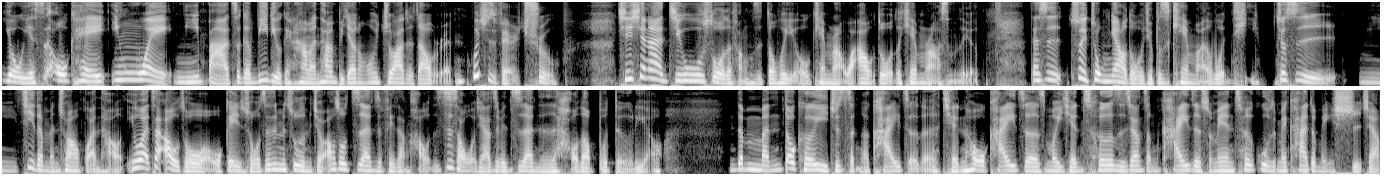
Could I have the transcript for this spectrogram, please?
有也是 OK，因为你把这个 video 给他们，他们比较容易抓得到人，which is very true。其实现在几乎所有的房子都会有 camera，我 outdoor 的 camera 什么的有。但是最重要的，我觉得不是 camera 的问题，就是你记得门窗要关好。因为在澳洲，我跟你说，我在这边住这么久，澳洲治安是非常好的，至少我家这边治安真是好到不得了。你的门都可以就是整个开着的，前后开着，什么以前车子这样整个开着，什么车库怎么开都没事这样。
